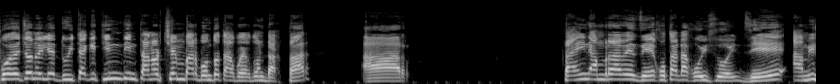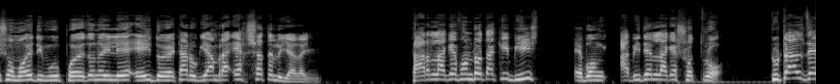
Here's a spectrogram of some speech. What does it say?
প্রয়োজন হইলে দুইটা কি তিন দিন তানোর চেম্বার বন্ধ থাকব একজন ডাক্তার। আর তাইন আমরা যে কথাটা কইছই, যে আমি সময় দিমু, প্রয়োজন হইলে এই দয়টা রুগী আমরা একসাথে লইয়া যাইম। তার লাগে পনেরো টাকি বিশ, এবং আবিদের লাগে সতেরো। টোটাল যে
